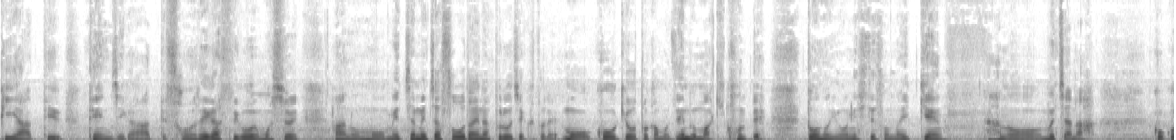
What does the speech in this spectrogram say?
ピアっていう展示があってそれがすごい面白いあのもうめちゃめちゃ壮大なプロジェクトでもう公共とかも全部巻き込んでどのようにしてそんな一見あの無茶な試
